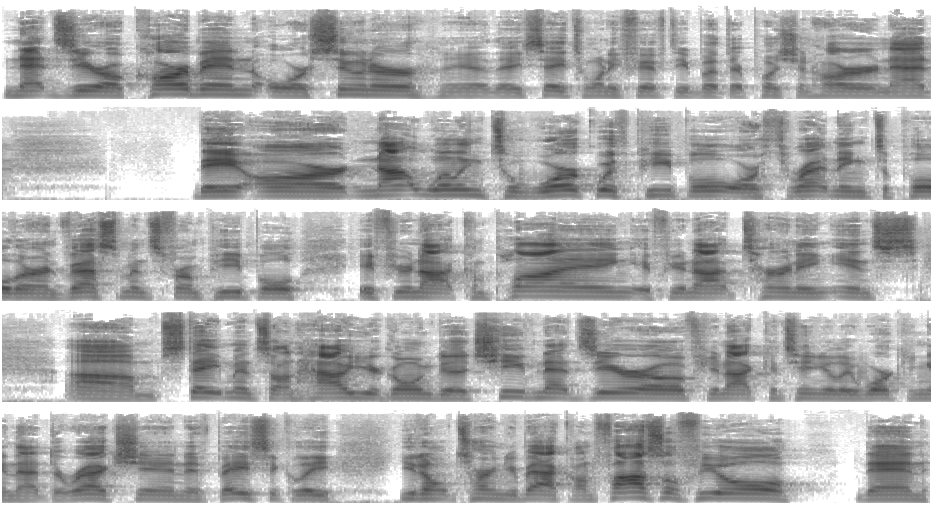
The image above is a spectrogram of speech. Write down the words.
net zero carbon or sooner. You know, they say 2050, but they're pushing harder than that. They are not willing to work with people or threatening to pull their investments from people if you're not complying, if you're not turning in um, statements on how you're going to achieve net zero, if you're not continually working in that direction, if basically you don't turn your back on fossil fuel then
